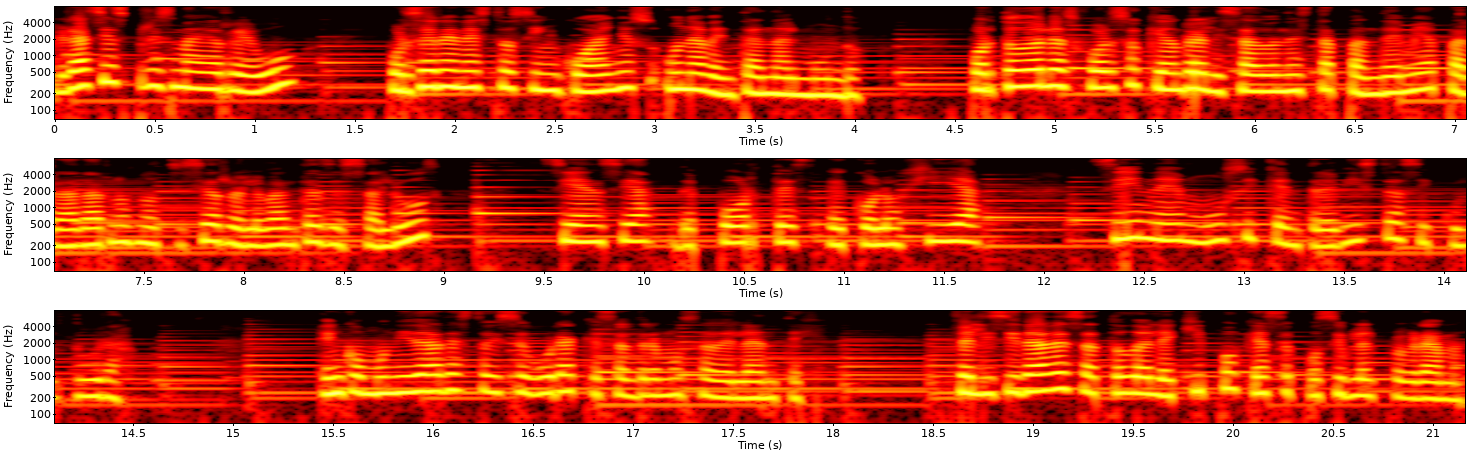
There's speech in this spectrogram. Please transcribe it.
Gracias Prisma RU por ser en estos cinco años una ventana al mundo, por todo el esfuerzo que han realizado en esta pandemia para darnos noticias relevantes de salud, ciencia, deportes, ecología, cine, música, entrevistas y cultura. En comunidad estoy segura que saldremos adelante. Felicidades a todo el equipo que hace posible el programa.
